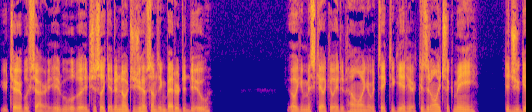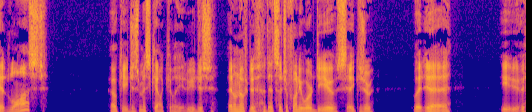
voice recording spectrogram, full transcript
you're terribly sorry. It, it's just like, I don't know. Did you have something better to do? Oh, you miscalculated how long it would take to get here. Because it only took me. Did you get lost? Okay, you just miscalculated. You just, I don't know if that's such a funny word to use. Because eh, you're, but, uh, you,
